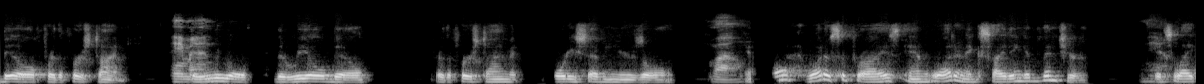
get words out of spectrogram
Bill for the first time. The real, the real Bill for the first time at 47 years old. Wow. What, what a surprise and what an exciting adventure. Yeah. It's like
